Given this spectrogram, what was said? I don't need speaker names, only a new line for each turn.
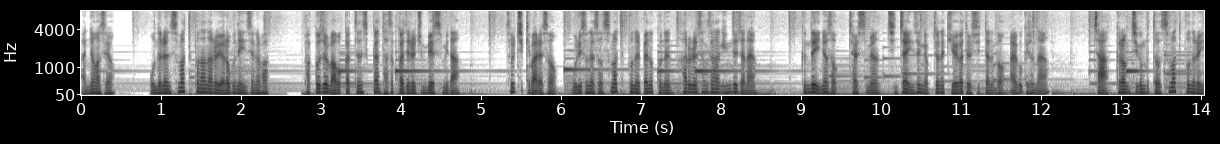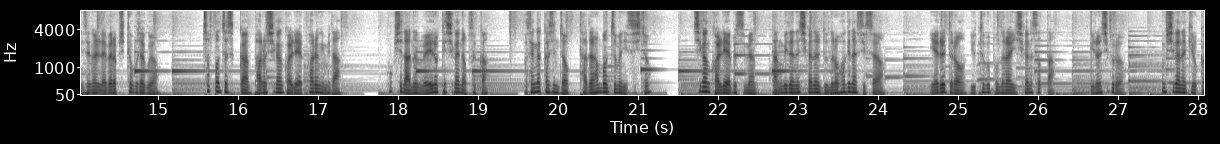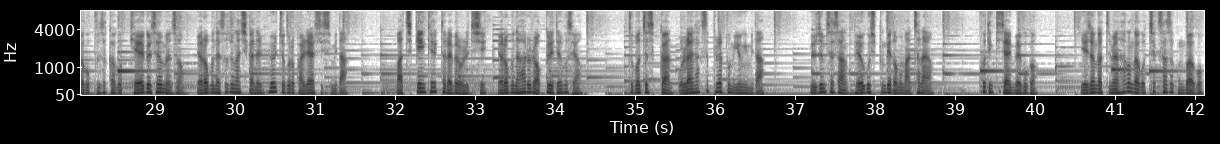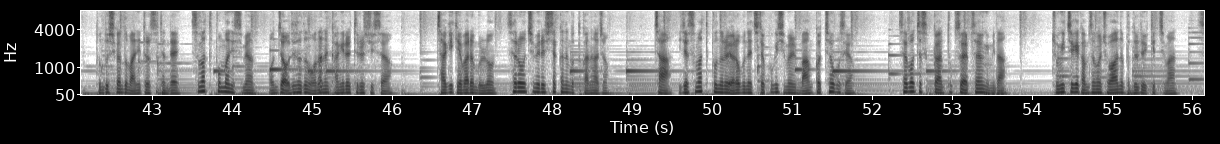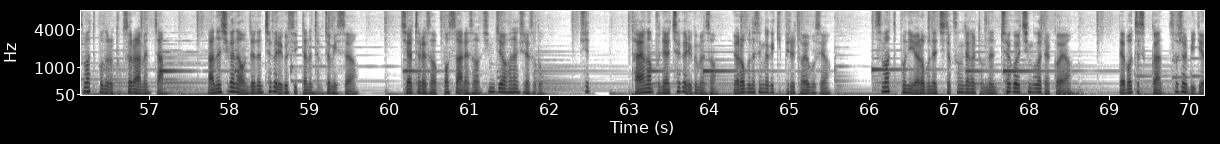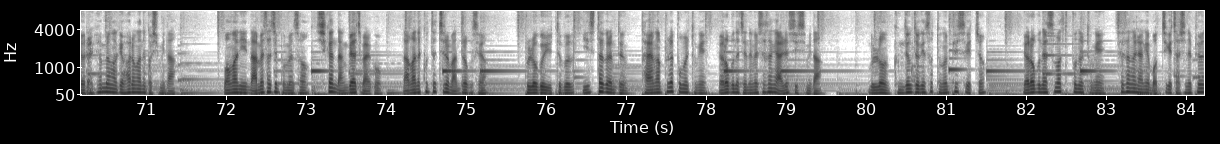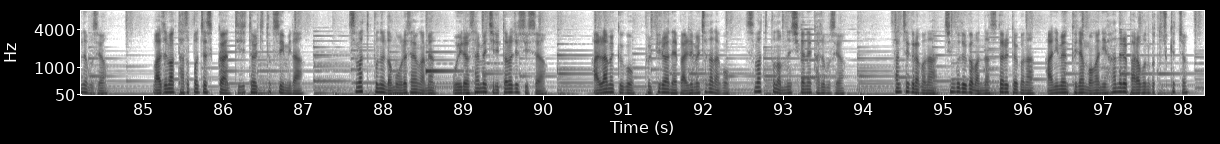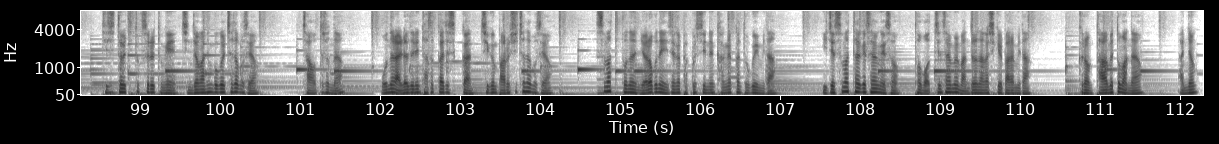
안녕하세요. 오늘은 스마트폰 하나로 여러분의 인생을 확 바꿔줄 마법 같은 습관 다섯 가지를 준비했습니다. 솔직히 말해서 우리 손에서 스마트폰을 빼놓고는 하루를 상상하기 힘들잖아요. 근데 이 녀석 잘 쓰면 진짜 인생 역전의 기회가 될 수 있다는 거 알고 계셨나요? 자, 그럼 지금부터 스마트폰으로 인생을 레벨업 시켜보자고요. 첫 번째 습관 바로 시간 관리 앱 활용입니다. 혹시 나는 왜 이렇게 시간이 없을까? 생각하신 적 다들 한 번쯤은 있으시죠? 시간 관리 앱을 쓰면 낭비되는 시간을 눈으로 확인할 수 있어요. 예를 들어 유튜브 보느라 이 시간을 썼다. 이런 식으로요. 총 시간을 기록하고 분석하고 계획을 세우면서 여러분의 소중한 시간을 효율적으로 관리할 수 있습니다. 마치 게임 캐릭터 레벨 올리듯이 여러분의 하루를 업그레이드 해보세요. 두 번째 습관 온라인 학습 플랫폼 이용입니다. 요즘 세상 배우고 싶은 게 너무 많잖아요. 코딩, 디자인, 외국어. 예전 같으면 학원 가고 책 사서 공부하고 돈도 시간도 많이 들었을 텐데 스마트폰만 있으면 언제 어디서든 원하는 강의를 들을 수 있어요. 자기 개발은 물론 새로운 취미를 시작하는 것도 가능하죠. 자, 이제 스마트폰으로 여러분의 지적 호기심을 마음껏 채워보세요. 세 번째 습관 독서 앱 사용입니다. 종이책의 감성을 좋아하는 분들도 있겠지만 스마트폰으로 독서를 하면 짱. 나는 시간에 언제든 책을 읽을 수 있다는 장점이 있어요. 지하철에서 버스 안에서 심지어 화장실에서도 쉿. 다양한 분야의 책을 읽으면서 여러분의 생각의 깊이를 더해보세요. 스마트폰이 여러분의 지적 성장을 돕는 최고의 친구가 될 거예요. 네 번째 습관 소셜 미디어를 현명하게 활용하는 것입니다. 멍하니 남의 사진 보면서 시간 낭비하지 말고 나만의 콘텐츠를 만들어 보세요. 블로그, 유튜브, 인스타그램 등 다양한 플랫폼을 통해 여러분의 재능을 세상에 알릴 수 있습니다. 물론 긍정적인 소통은 필수겠죠. 여러분의 스마트폰을 통해 세상을 향해 멋지게 자신을 표현해 보세요. 마지막 다섯 번째 습관 디지털 디톡스입니다. 스마트폰을 너무 오래 사용하면 오히려 삶의 질이 떨어질 수 있어요. 알람을 끄고 불필요한 앱 알림을 차단하고 스마트폰 없는 시간을 가져보세요. 산책을 하거나 친구들과 만나 수다를 떨거나 아니면 그냥 멍하니 하늘을 바라보는 것도 좋겠죠. 디지털 디톡스를 통해 진정한 행복을 찾아보세요. 자, 어떠셨나요? 오늘 알려드린 다섯 가지 습관 지금 바로 실천해보세요. 스마트폰은 여러분의 인생을 바꿀 수 있는 강력한 도구입니다. 이제 스마트하게 사용해서 더 멋진 삶을 만들어 나가시길 바랍니다. 그럼 다음에 또 만나요. 안녕.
